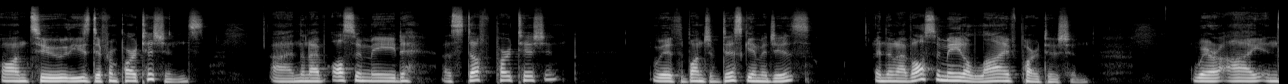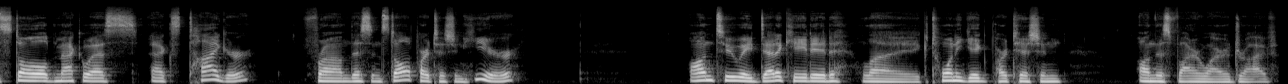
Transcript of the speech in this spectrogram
onto these different partitions. Uh, and then I've also made a stuff partition with a bunch of disk images. And then I've also made a live partition where I installed macOS X Tiger from this install partition here onto a dedicated like 20 gig partition on this Firewire drive.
